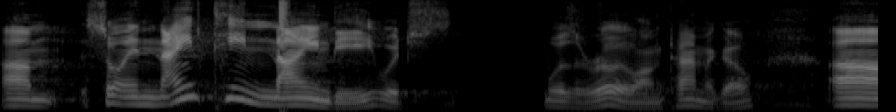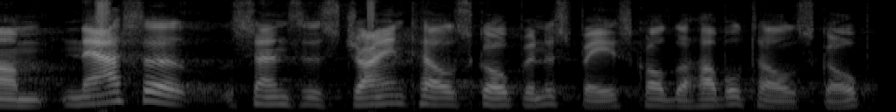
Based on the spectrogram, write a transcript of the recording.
Um, so in 1990, which was a really long time ago, um, NASA sends this giant telescope into space called the Hubble telescope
